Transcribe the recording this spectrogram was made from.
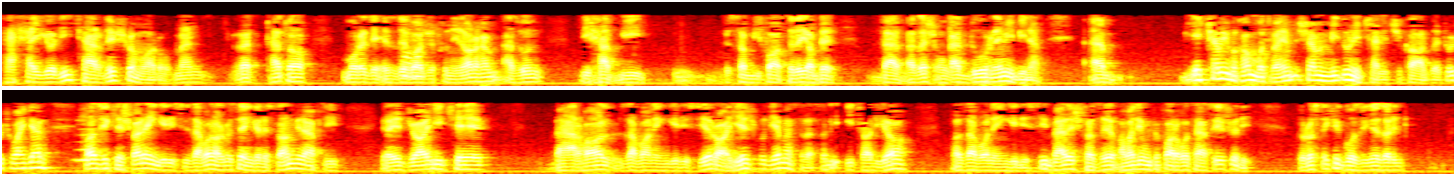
تخیلی کرده شما رو. من و حتی مورد ازدواجتون اینا رو هم از اون بیخب بی بی فاصله یا به در ازش اونقدر دور نمی بینم یک کمی می‌خوام مطمئن بشم می‌دونید چلی چی کار به چون شما اگر باز یک کشور انگلیسی زبان حالا مثل انگلستان می‌رفتید یا یه جایی که به هر حال زبان انگلیسی رایج بود یه ولی ایتالیا با زبان انگلیسی بعدش تازه آمدیم اونجا فارغ التحصیل شدید درسته که گزینه دارید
